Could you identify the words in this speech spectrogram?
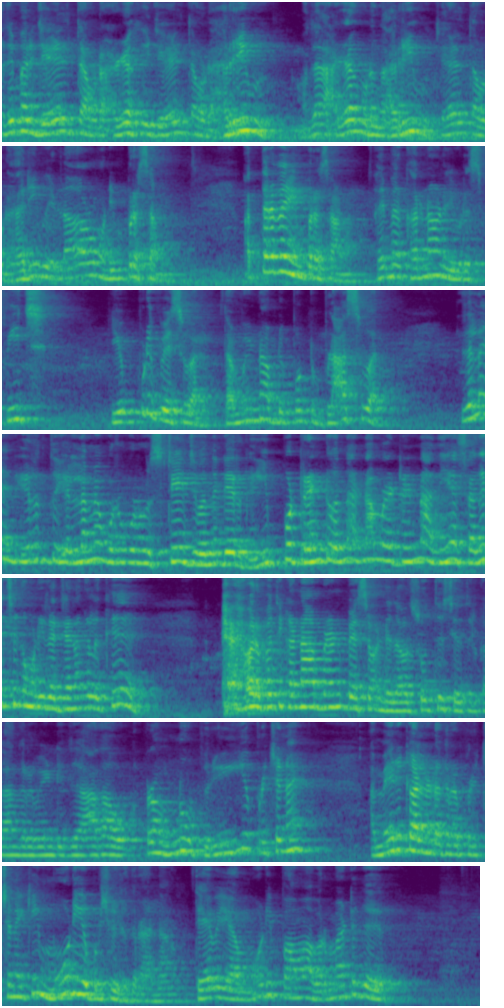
அதே மாதிரி ஜெயலலிதாவோட அழகு ஜெயலலிதாவோட அறிவு முதல்ல அழகு விடுங்க அறிவு ஜெயலலிதாவோட அறிவு எல்லாரும் ஒரு இம்ப்ரெஸ் ஆகும் அத்தனை பேர் இம்ப்ரெஸ் ஆகணும். அதே மாதிரி கருணாநிதியோட ஸ்பீச் எப்படி பேசுவார் தமிழ்னா அப்படி போட்டு பிளாசுவார் இதெல்லாம் இருந்து எல்லாமே ஒரு ஒரு ஸ்டேஜ் வந்துகிட்டே இருக்குது இப்போ ட்ரெண்ட் வந்து அண்ணாமலை ட்ரெண்ட்னா அது ஏன் சகிச்சுக்க முடியல ஜனங்களுக்கு. அவரை பற்றி கண்ணாப்பண்ணு பேச வேண்டியது அவர் சொத்து சேர்த்துருக்காங்கிற வேண்டியது. ஆகா அப்புறம் இன்னும் பெரிய பிரச்சனை. அமெரிக்காவில் நடக்கிற பிரச்சனைக்கு மோடியை பிடிச்சி இருக்கிறா எல்லாரும். தேவையா? மோடி பாமா அவர் மாட்டுக்கு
